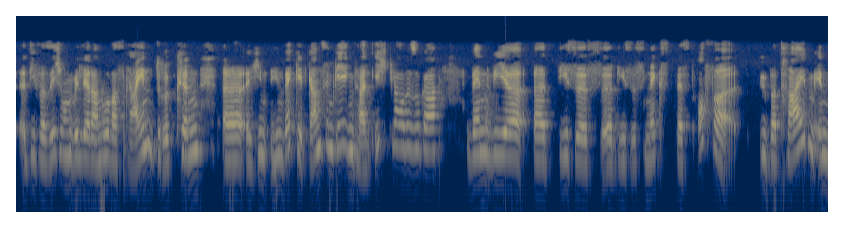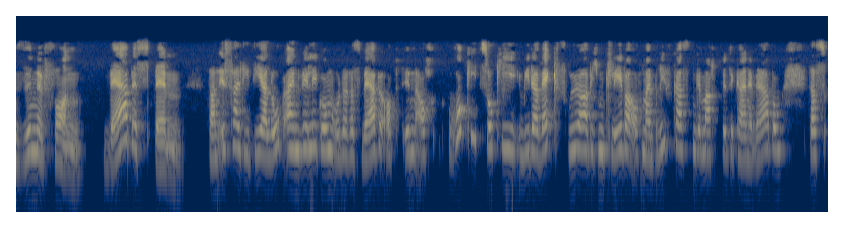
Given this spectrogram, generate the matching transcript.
äh, die Versicherung will ja da nur was reindrücken, äh, hin, hinweggeht. Ganz im Gegenteil. Ich glaube sogar, wenn wir äh, dieses, äh, dieses Next Best Offer übertreiben im Sinne von Werbespam, dann ist halt die Dialogeinwilligung oder das Werbeopt-in auch rucki wieder weg. Früher habe ich einen Kleber auf meinen Briefkasten gemacht, bitte keine Werbung. Das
